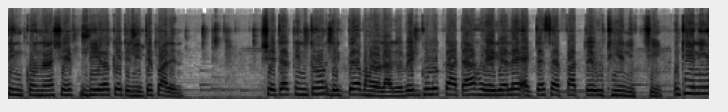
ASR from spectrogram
তিন কোনা শেপ দিয়েও কেটে নিতে পারেন। সেটা কিন্তু দেখতে ভালো লাগে। বেডগুলো কাটা হয়ে গেলে একটা পাত্রে উঠিয়ে নিচ্ছি। উঠিয়ে নিয়ে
